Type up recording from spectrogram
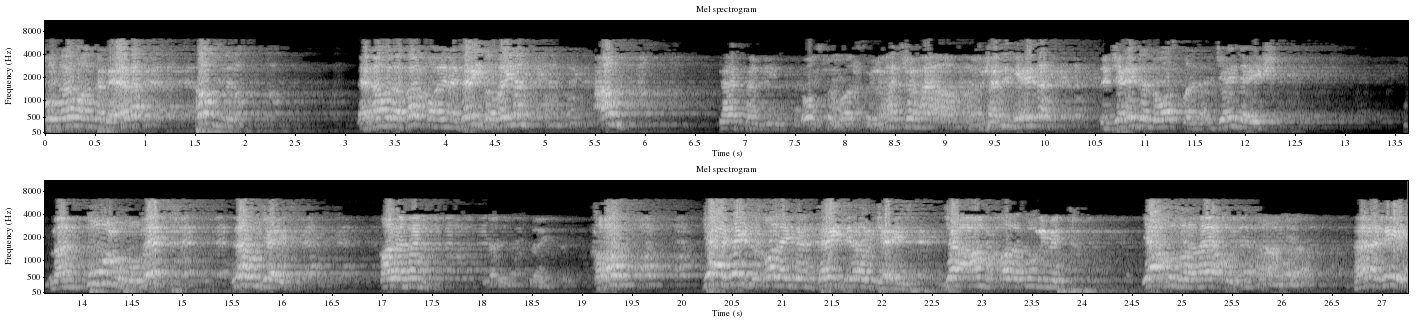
قلت له أنت بهذا؟ تصدق لأنه لا فرق بين زيد وبين عم. لا تفهم وصف الوصف مش عايزين جائزة؟ الجائزة اللي وصل الجائزة إيش؟ من طوله متر له. جائزة قال من؟ خلاص. جاء زيد قال إذا زيد له الجائزة جاء عمرو قال طولي متر يأخذ ولا ما يأخذ؟ ها ليه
